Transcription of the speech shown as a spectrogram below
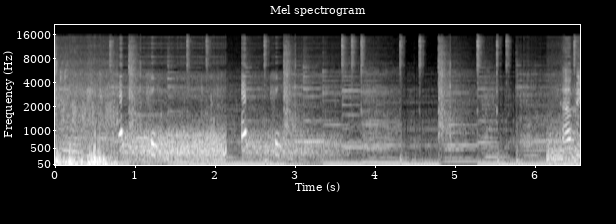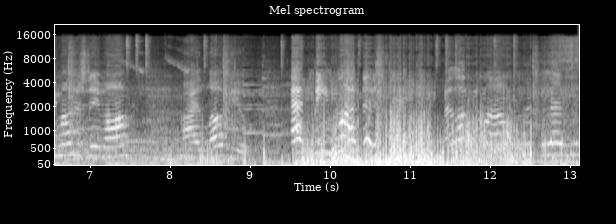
sure. Happy Mother's Day, Mom. I love you. Happy Mother's Day. I love you, Mom. Love you.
